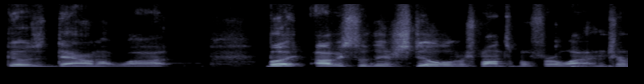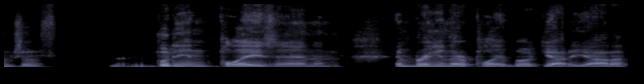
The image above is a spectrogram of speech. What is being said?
goes down a lot. But obviously, they're still responsible for a lot in terms of putting plays in and, and bringing their playbook, yada yada.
